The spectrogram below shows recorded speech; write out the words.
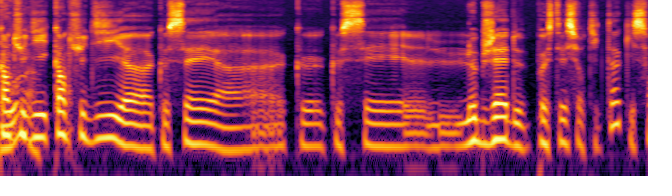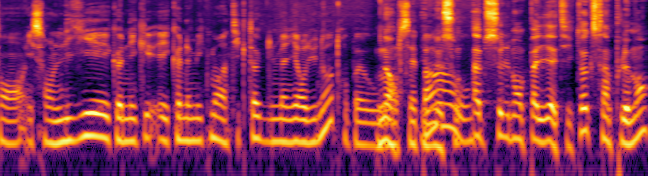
quand tu dis, quand tu dis euh, que c'est euh, que, que c'est l'objet de poster sur TikTok, ils sont, ils sont liés économiquement à TikTok d'une manière ou d'une autre ou pas Non, on sait pas, ils ne sont absolument pas liés à TikTok. Simplement,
